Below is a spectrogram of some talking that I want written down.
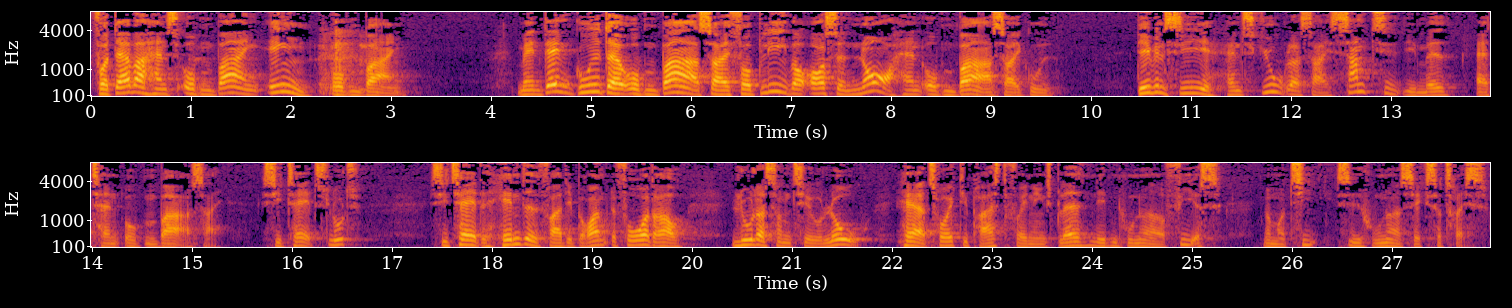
For der var hans åbenbaring ingen åbenbaring. Men den Gud, der åbenbarer sig, forbliver også, når han åbenbarer sig Gud. Det vil sige, han skjuler sig samtidig med, at han åbenbarer sig. Citat slut. Citatet hentet fra det berømte foredrag Luther som teolog, her trykt i Præsteforeningens blad 1980, nummer 10, side 166.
